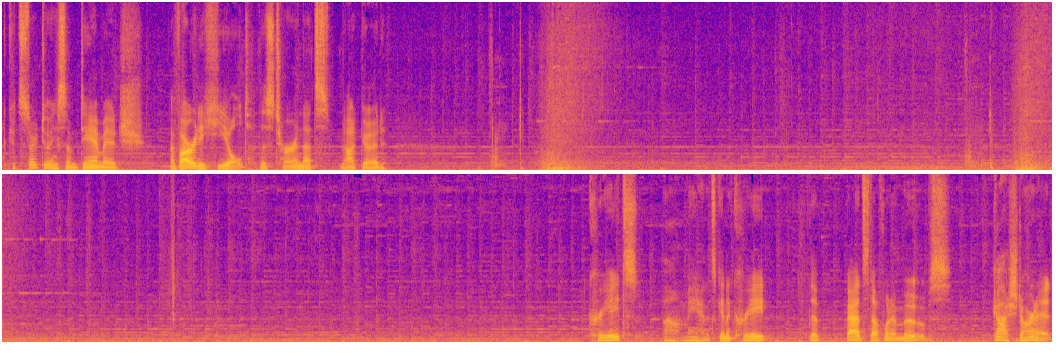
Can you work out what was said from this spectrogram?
I could start doing some damage. I've already healed this turn. That's not good. Creates... Oh man, it's going to create the bad stuff when it moves. Gosh darn it.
